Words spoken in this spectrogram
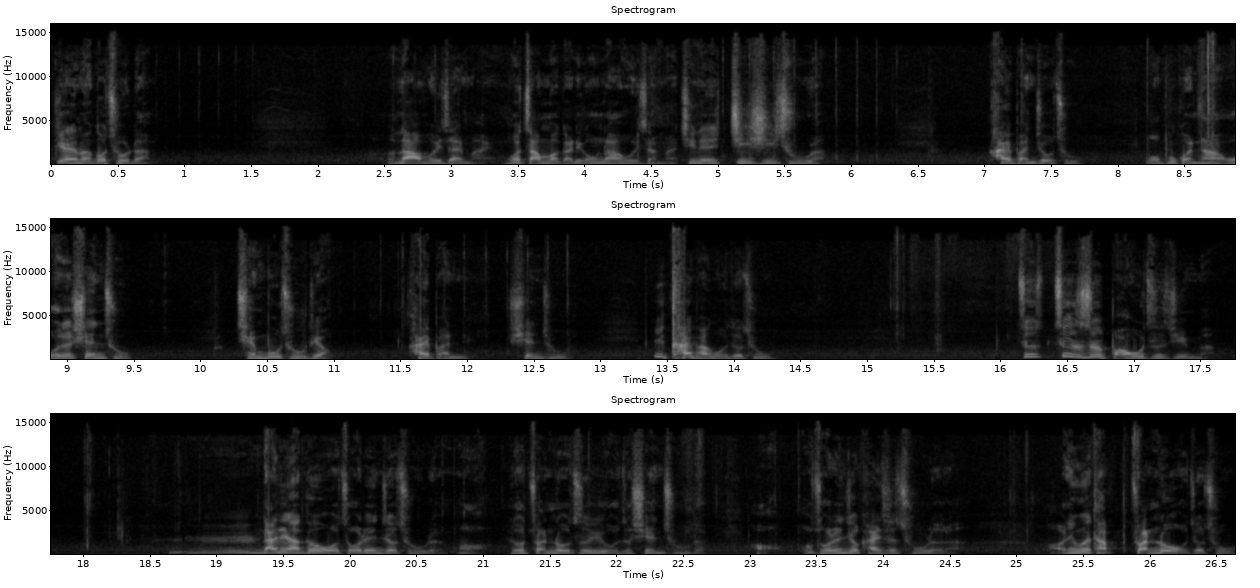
今天买个出的，拉回再买。我早嘛甲你讲拉回再买，今天继续出了，开盘就出，我不管它，我就先出。全部出掉，开盘先出，一开盘我就出，这这是保护资金嘛？南亚科我昨天就出了，哦，有转弱之余我就先出了，哦，我昨天就开始出了了，哦，因为它转弱我就出，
